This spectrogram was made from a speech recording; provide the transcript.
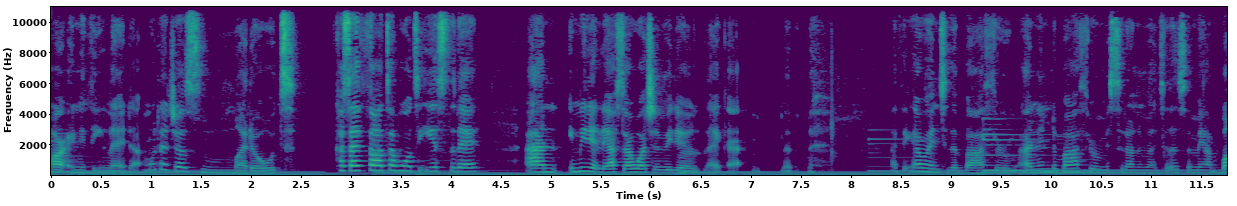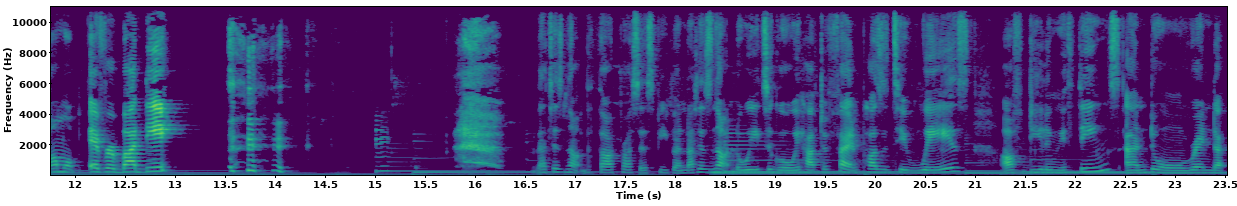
or anything like that. I just mud out? Cause I thought about it yesterday, and immediately after I watched the video, like I, I think I went to the bathroom, and in the bathroom, I sit down and tell me I bomb up everybody. that is not the thought process, people, and that is not the way to go. We have to find positive ways of dealing with things and don't render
